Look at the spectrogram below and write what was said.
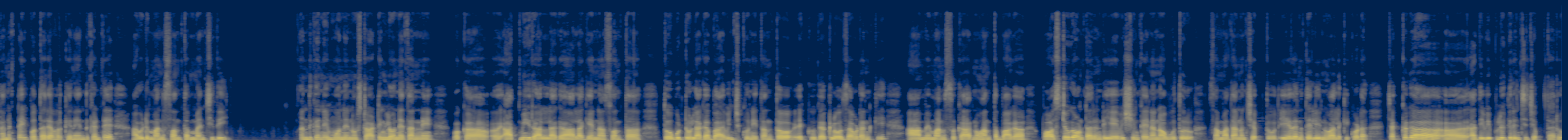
కనెక్ట్ అయిపోతారు ఎవరికైనా. ఎందుకంటే ఆవిడ మనసు అంత మంచిది. అందుకనేమో నేను స్టార్టింగ్లోనే తన్ని ఒక ఆత్మీయురాల్లాగా అలాగే నా సొంత తోబుట్టులాగా భావించుకుని తనతో ఎక్కువగా క్లోజ్ అవ్వడానికి ఆమె మనసు కారణం అంత బాగా పాజిటివ్గా ఉంటారండి. ఏ విషయంకైనా నవ్వుతూ సమాధానం చెప్తూ ఏదైనా తెలియని వాళ్ళకి కూడా చక్కగా అది విపులీకరించి చెప్తారు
